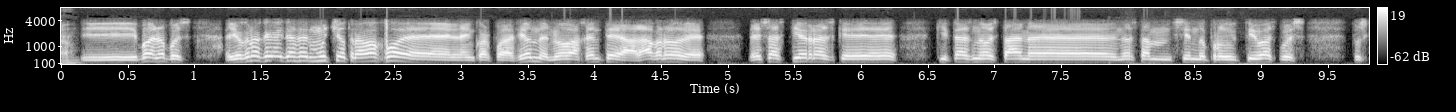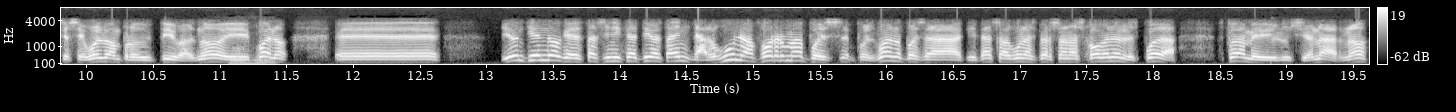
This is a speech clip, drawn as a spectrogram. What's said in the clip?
Ah. Y bueno, pues yo creo que hay que hacer mucho trabajo en la incorporación de nueva gente al agro, de, de esas tierras que quizás no están eh, no están siendo productivas, pues pues que se vuelvan productivas, ¿no? Y bueno, eh, yo entiendo que estas iniciativas también de alguna forma, pues, pues bueno, pues a quizás a algunas personas jóvenes les pueda, les pueda medio ilusionar, ¿no?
